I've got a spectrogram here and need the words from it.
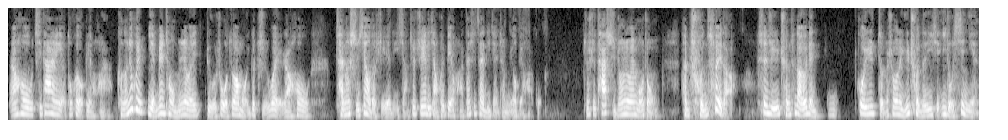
然后其他人也都会有变化，可能就会演变成我们认为，比如说我做到某一个职位，然后才能实现我的职业理想。就职业理想会变化，但是在李检上没有变化过，就是他始终认为某种很纯粹的。甚至于纯粹到有点过于怎么说呢？愚蠢的一些一种信念，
